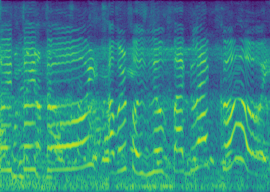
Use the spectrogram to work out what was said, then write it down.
তুই তুই তুই, আমার ফজলু পাগলা কই?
